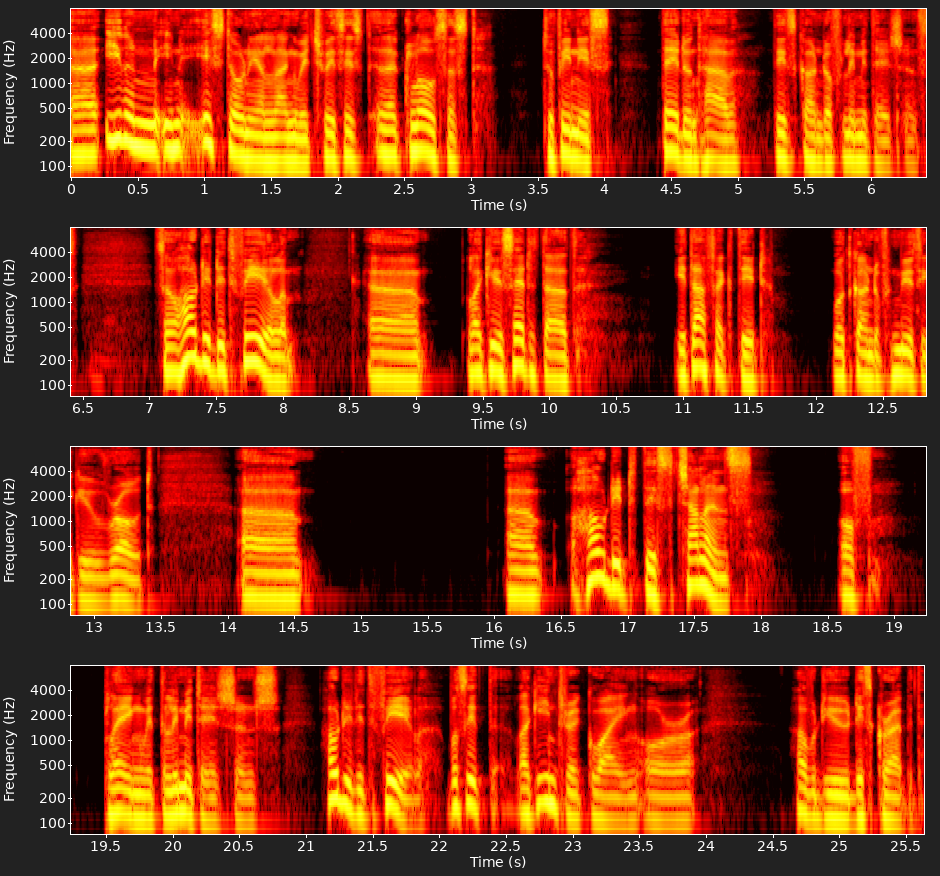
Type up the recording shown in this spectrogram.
Uh, even in Estonian language, which is the closest to Finnish, they don't have these kind of limitations. So how did it feel? Uh, like you said that it affected what kind of music you wrote. Uh, uh, how did this challenge of playing with limitations, how did it feel? Was it like intriguing or how would you describe it?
